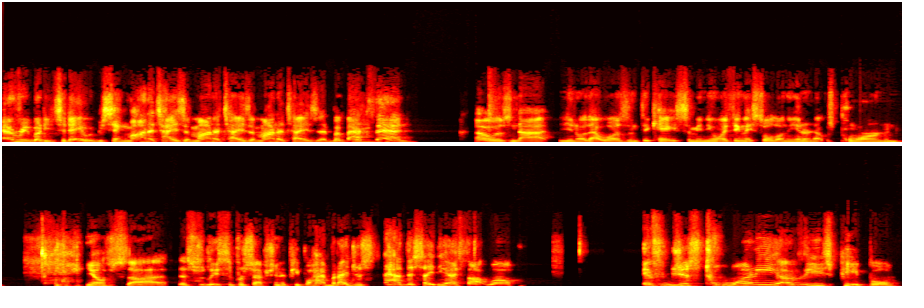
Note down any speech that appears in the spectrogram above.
Everybody today would be saying monetize it monetize it monetize it. But back then that was not you know that wasn't the case. I mean the only thing they sold on the internet was porn and you know uh, that's at least the perception that people had. But i just had this idea. I thought well if just 20 of these people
